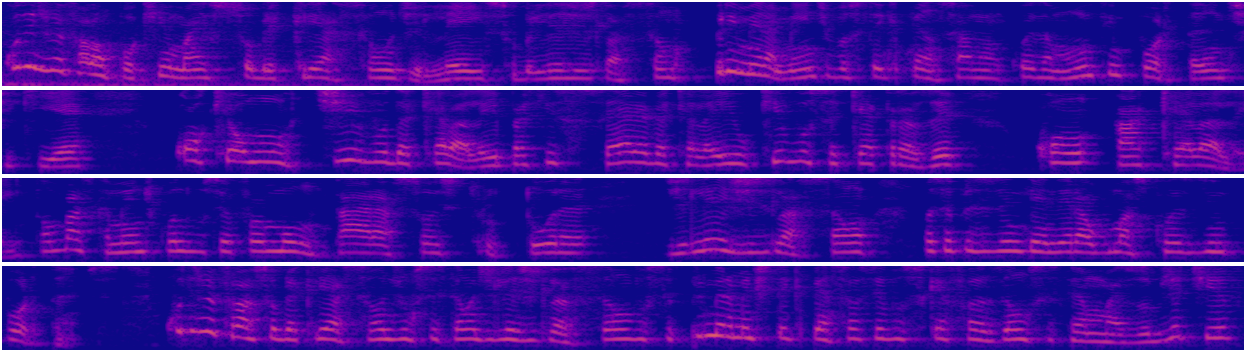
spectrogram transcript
Quando a gente vai falar um pouquinho mais sobre criação de leis, sobre legislação, primeiramente você tem que pensar numa coisa muito importante que é qual que é o motivo daquela lei, para que serve aquela lei, o que você quer trazer com aquela lei. Então, basicamente, quando você for montar a sua estrutura de legislação, você precisa entender algumas coisas importantes. Quando a gente vai falar sobre a criação de um sistema de legislação, você primeiramente tem que pensar se você quer fazer um sistema mais objetivo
